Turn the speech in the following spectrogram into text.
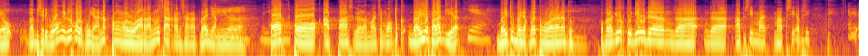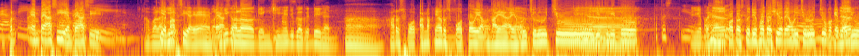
ya nggak bisa dibohongin lu kalau punya anak pengeluaran lu seakan sangat banyak. Iyalah. Banyak banget. Popok apa segala macam. Waktu bayi apalagi ya? Iya. bayi itu banyak banget pengeluarannya tuh apalagi waktu dia udah nggak nggak apa sih ma mapsi apa sih MPASI. MPASI MPASI Apalagi Iya, maaf sih ya, ya, apalagi MPASI. kalau gengsinya juga gede kan. ah harus foto anaknya harus foto yang Oh, kayak iya. yang lucu-lucu Iya. gitu-gitu Foto iya. Iya, foto padahal- shoot. foto studio photoshoot yang Iya. lucu-lucu pakai baju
